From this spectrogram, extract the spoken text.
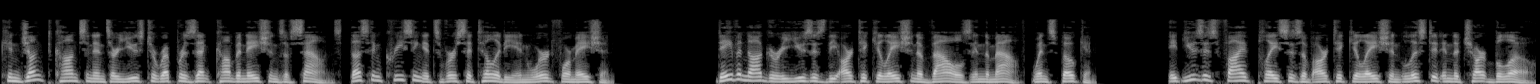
Conjunct consonants are used to represent combinations of sounds, thus increasing its versatility in word formation. Devanagari uses the articulation of vowels in the mouth, when spoken. It uses five places of articulation listed in the chart below.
